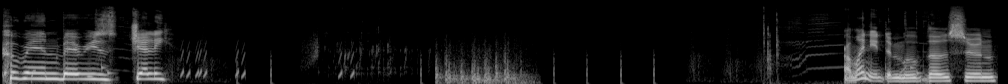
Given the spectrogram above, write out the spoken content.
Cranberries jelly. Probably need to move those soon.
